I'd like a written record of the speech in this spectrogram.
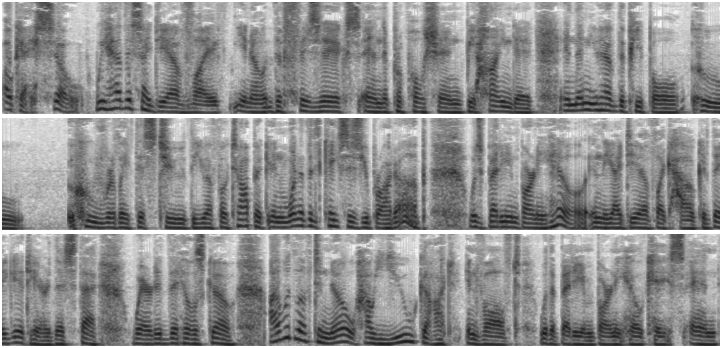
Okay, so we have this idea of like, you know, the physics and the propulsion behind it, and then you have the people who who relate this to the UFO topic. And one of the cases you brought up was Betty and Barney Hill and the idea of like, how could they get here? This, that. Where did the Hills go? I would love to know how you got involved with the Betty and Barney Hill case and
